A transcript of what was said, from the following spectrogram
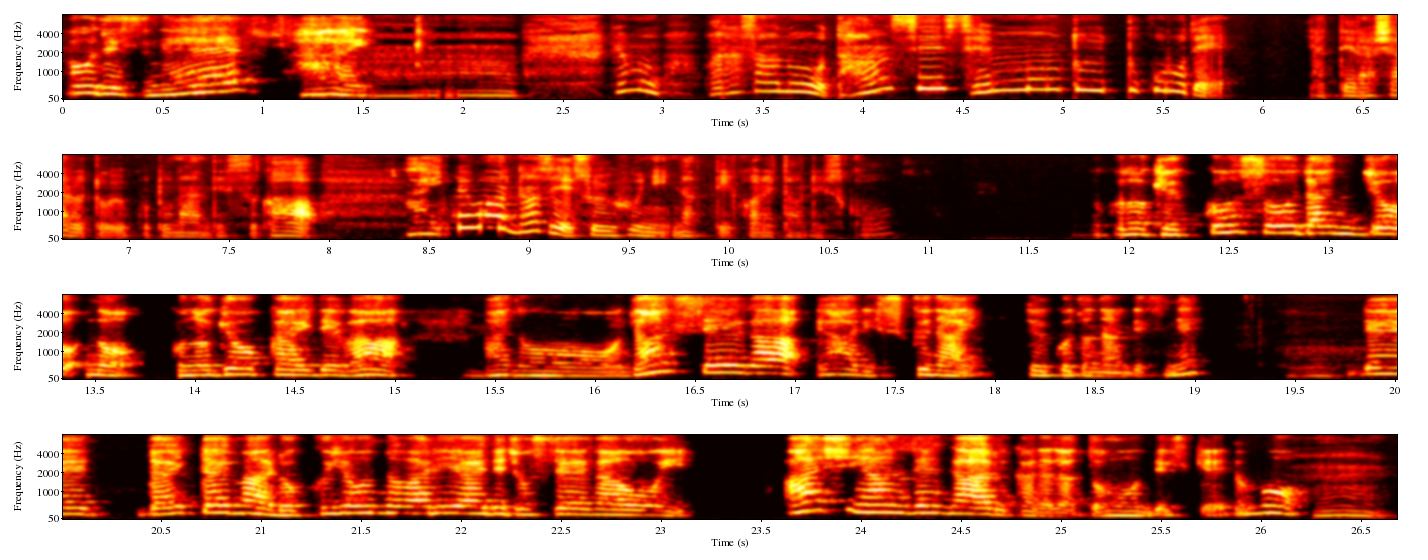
そうですね。はい。うんでも、和田さん、あの、男性専門というところでやってらっしゃるということなんですが、はいこ。れはなぜそういうふうになっていかれたんですか？この結婚相談所のこの業界では、あの、男性がやはり少ないということなんですね。で、大体まあ64の割合で女性が多い。安心安全があるからだと思うんですけれども、うん。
